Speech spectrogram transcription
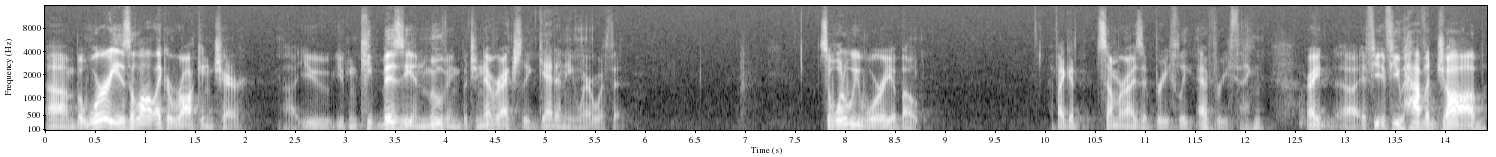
Um, but worry is a lot like a rocking chair. Uh, you, you can keep busy and moving, but you never actually get anywhere with it. So, what do we worry about? If I could summarize it briefly, everything right? Uh, if, you, if you have a job,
